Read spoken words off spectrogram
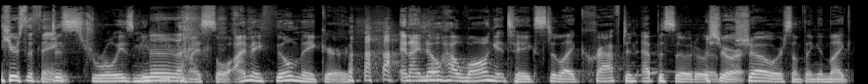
here's the thing. destroys me No, no, deep no. in my soul. I'm a filmmaker, and I know how long it takes to like craft an episode or a Sure. show or something, and like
